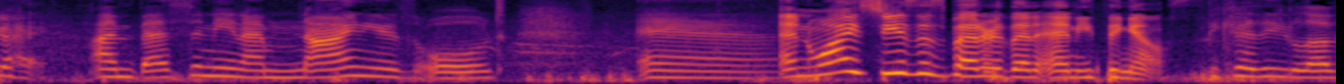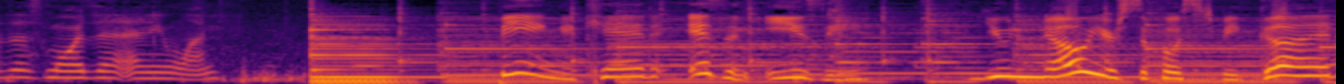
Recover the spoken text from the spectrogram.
Go ahead. I'm Bethany and I'm nine years old. And, And why is Jesus better than anything else? because he loves us more than anyone. Being a kid isn't easy. You know you're supposed to be good,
